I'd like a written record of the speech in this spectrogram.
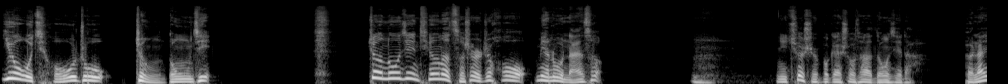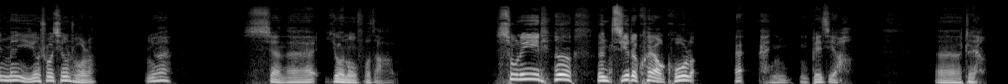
又求助郑东进。郑东进听了此事之后，面露难色。嗯，你确实不该收他的东西的。本来你们已经说清楚了，你看，现在又弄复杂了。苏林一听，嗯，急得快要哭了。哎哎，你你别急啊，呃，这样，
